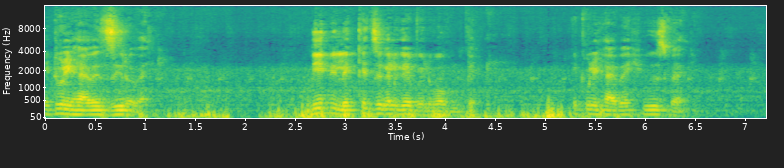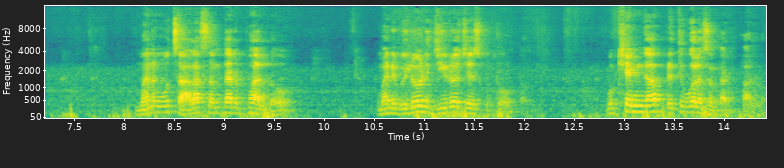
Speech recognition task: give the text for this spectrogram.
it will have a zero value దీన్ని లెక్కించగలిగే విలువ ఉంటే will have a huge value మనము చాలా సందర్భాల్లో మన విలువని జీరో చేసుకుంటూ ఉంటాం. ముఖ్యంగా ప్రతికూల సందర్భాల్లో.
